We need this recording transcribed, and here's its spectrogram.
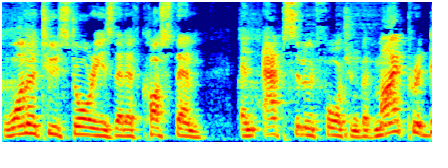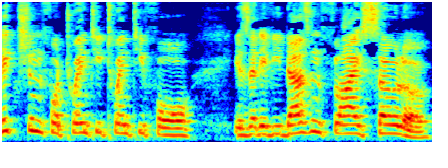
one or two stories that have cost them an absolute fortune. But my prediction for 2024 is that if he doesn't fly solo,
